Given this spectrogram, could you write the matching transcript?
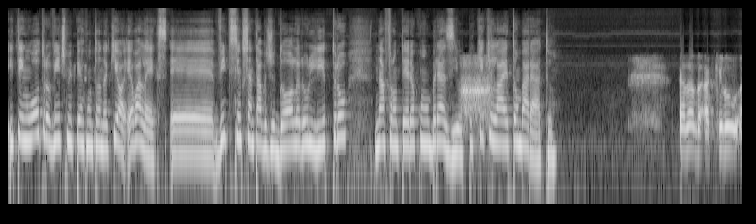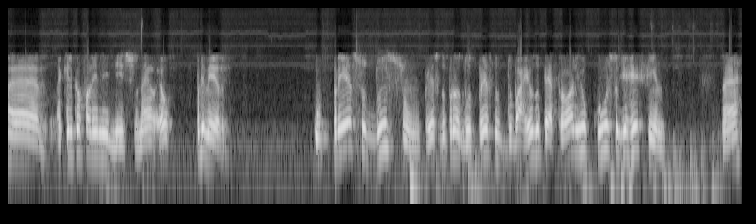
E tem um outro ouvinte me perguntando aqui, ó, é o Alex, é 25 centavos de dólar o litro na fronteira com o Brasil. Por que, que lá é tão barato? Fernanda, aquilo, é, aquilo que eu falei no início, né? É o primeiro, o preço do insumo, preço do produto, preço do, do barril do petróleo e o custo de refino, né?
